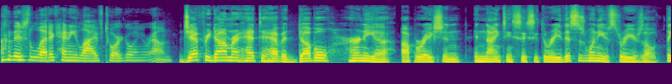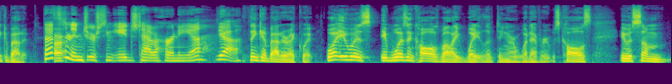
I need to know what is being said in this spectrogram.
there's a Letterkenny live tour going around. Jeffrey Dahmer had to have a double hernia operation in 1963. This is when he was three years old. Think about it. That's an interesting age to have a hernia. Yeah. think about it right quick. Well, it was it wasn't caused by like weightlifting or whatever. It was caused it was some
